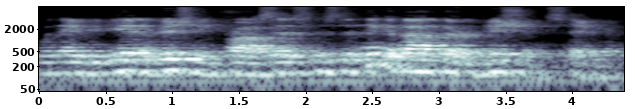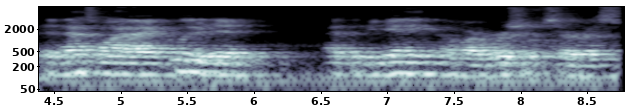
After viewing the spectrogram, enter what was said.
when they begin a visioning process is to think about their mission statement. And that's why I included it at the beginning of our worship service.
